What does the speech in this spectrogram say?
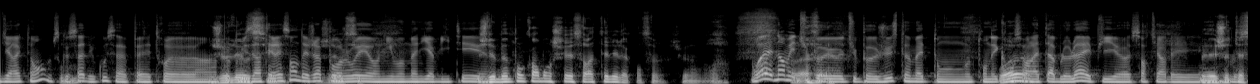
Directement. Parce que Mhm. ça, du coup, ça peut être euh, un Je peu plus aussi. intéressant déjà Je pour jouer au niveau maniabilité. Je l'ai même pas encore branché sur la télé, la console. Tu vois. Ouais, non, mais tu peux, tu peux juste mettre ton, ton écran Ouais. sur la table là et puis euh, sortir les. Mais je le socle.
